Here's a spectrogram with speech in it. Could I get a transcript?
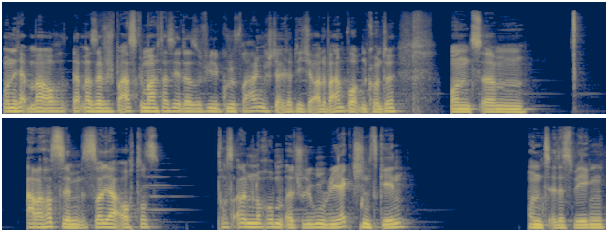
Und ich habe mir auch hat mir sehr viel Spaß gemacht, dass ihr da so viele coole Fragen gestellt habt, die ich alle beantworten konnte. Und ähm, aber trotzdem, es soll ja auch trotz, trotz allem noch um, Entschuldigung, Reactions gehen. Und deswegen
